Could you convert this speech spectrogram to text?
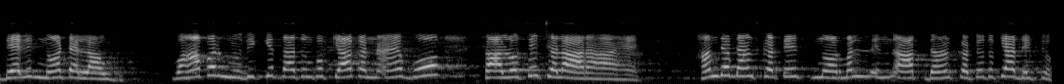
there is not allowed वहाँ पर म्यूज़िक के साथ उनको क्या करना है, वो सालों से चला आ रहा है। हम जब डांस करते हैं नॉर्मल आप डांस करते हो तो क्या देखते हो?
